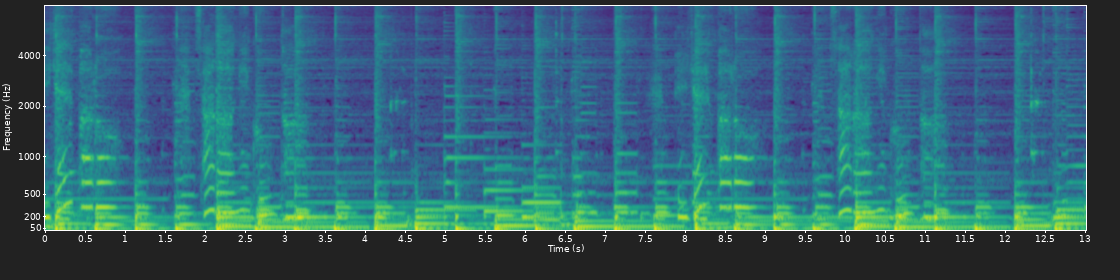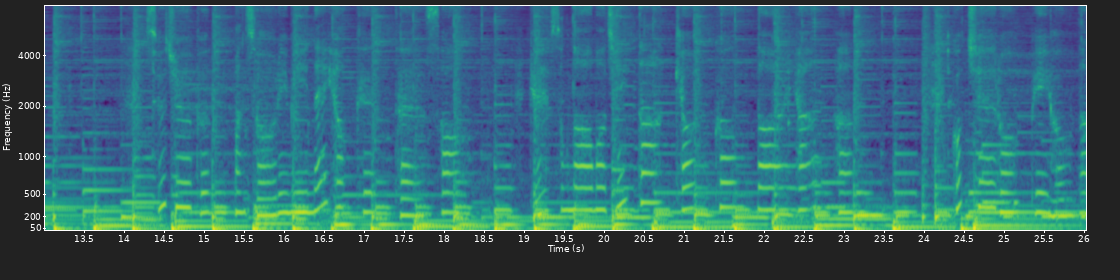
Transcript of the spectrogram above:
이게 바로 사랑이구나. 이게 바로 사랑이구나. 수줍은 망설임이 내 혀끝에서 계속 넘어지다. 결국 널 향한 꽃으로 피어나.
